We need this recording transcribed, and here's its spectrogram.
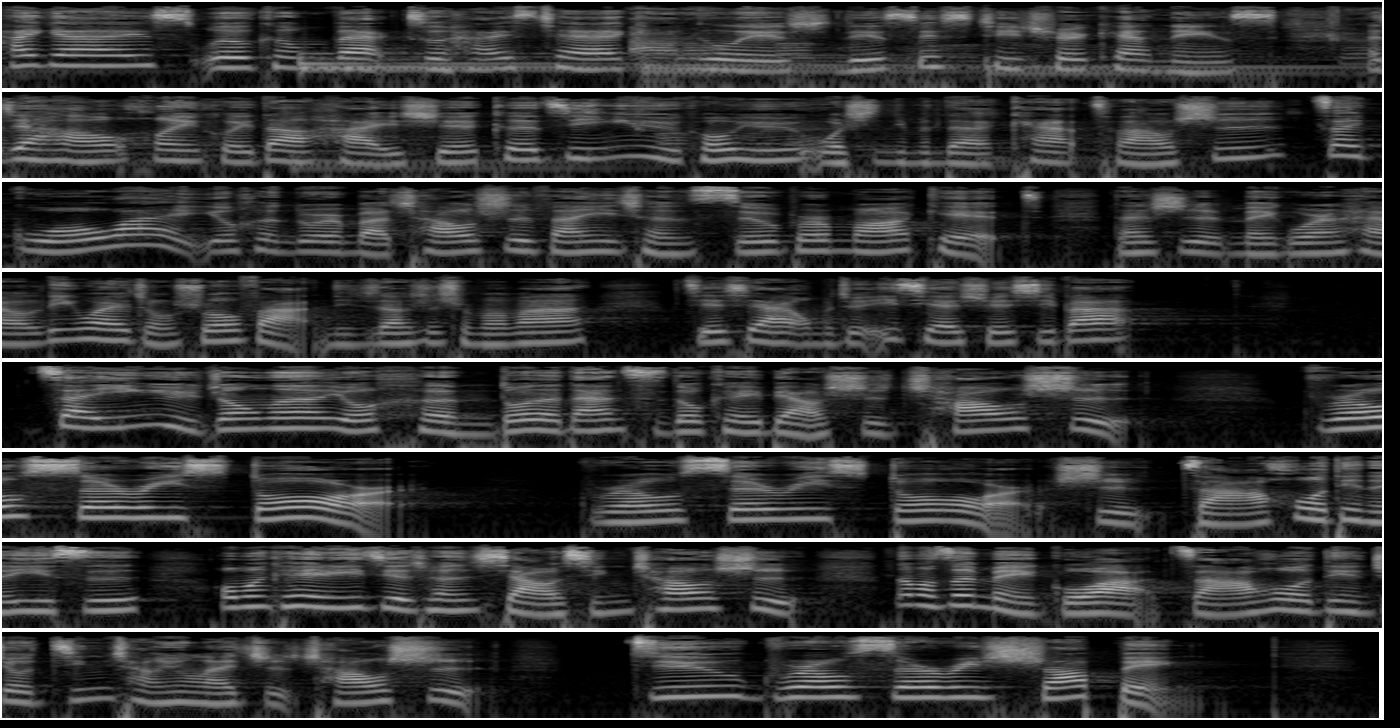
Hi guys, welcome back to High Tech English. This is Teacher Katniss. 大家好，欢迎回到海学科技英语口语，我是你们的 Cat 老师。在国外，有很多人把超市翻译成 supermarket，但是美国人还有另外一种说法，你知道是什么吗？接下来我们就一起来学习吧。在英语中呢，有很多的单词都可以表示超市，grocery store。Grocery store 是杂货店的意思，我们可以理解成小型超市。那么在美国啊，杂货店就经常用来指超市。Do grocery shopping.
